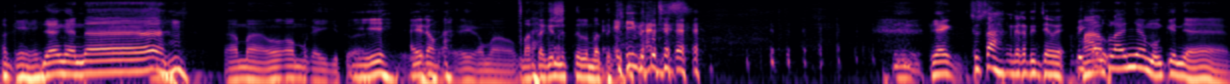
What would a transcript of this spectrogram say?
Oke. Jangan ah. Nggak mau om kayak gitu. ah. Ih, ayo dong, ah. Iya, nggak mau. Mata gendut tuh mata gendut. najis. Kayak susah ngedeketin cewek. Pick up Malu. line-nya mungkin ya.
